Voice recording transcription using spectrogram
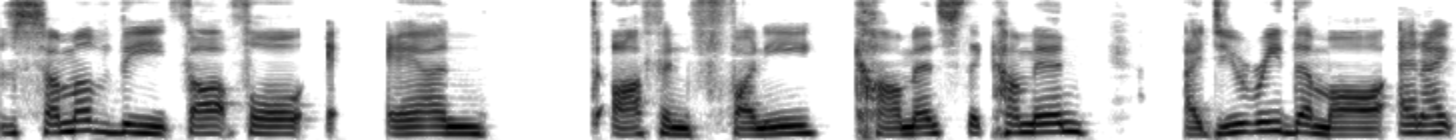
some of the thoughtful and often funny comments that come in, I do read them all. And I,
